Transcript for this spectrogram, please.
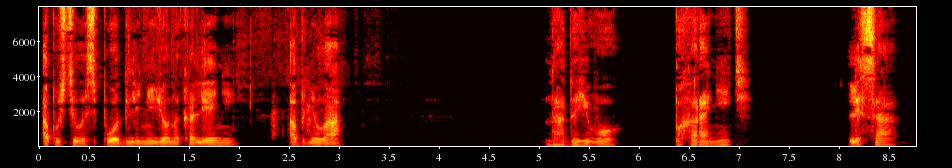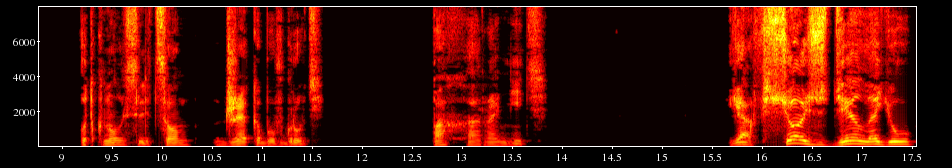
опустилась подле нее на колени, обняла. «Надо его похоронить». Лиса уткнулась лицом Джекобу в грудь. «Похоронить». «Я все сделаю!»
